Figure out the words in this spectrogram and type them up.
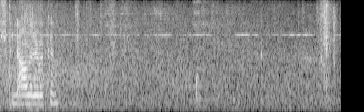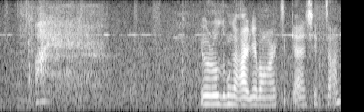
Şu binalara bakın. Ay. Yoruldum galiba artık gerçekten.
